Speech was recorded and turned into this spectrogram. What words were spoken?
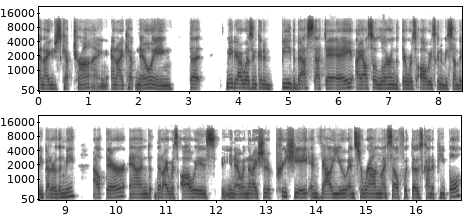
and I just kept trying. And I kept knowing that maybe I wasn't going to be the best that day. I also learned that there was always going to be somebody better than me out there and that I was always, you know, and that I should appreciate and value and surround myself with those kind of people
